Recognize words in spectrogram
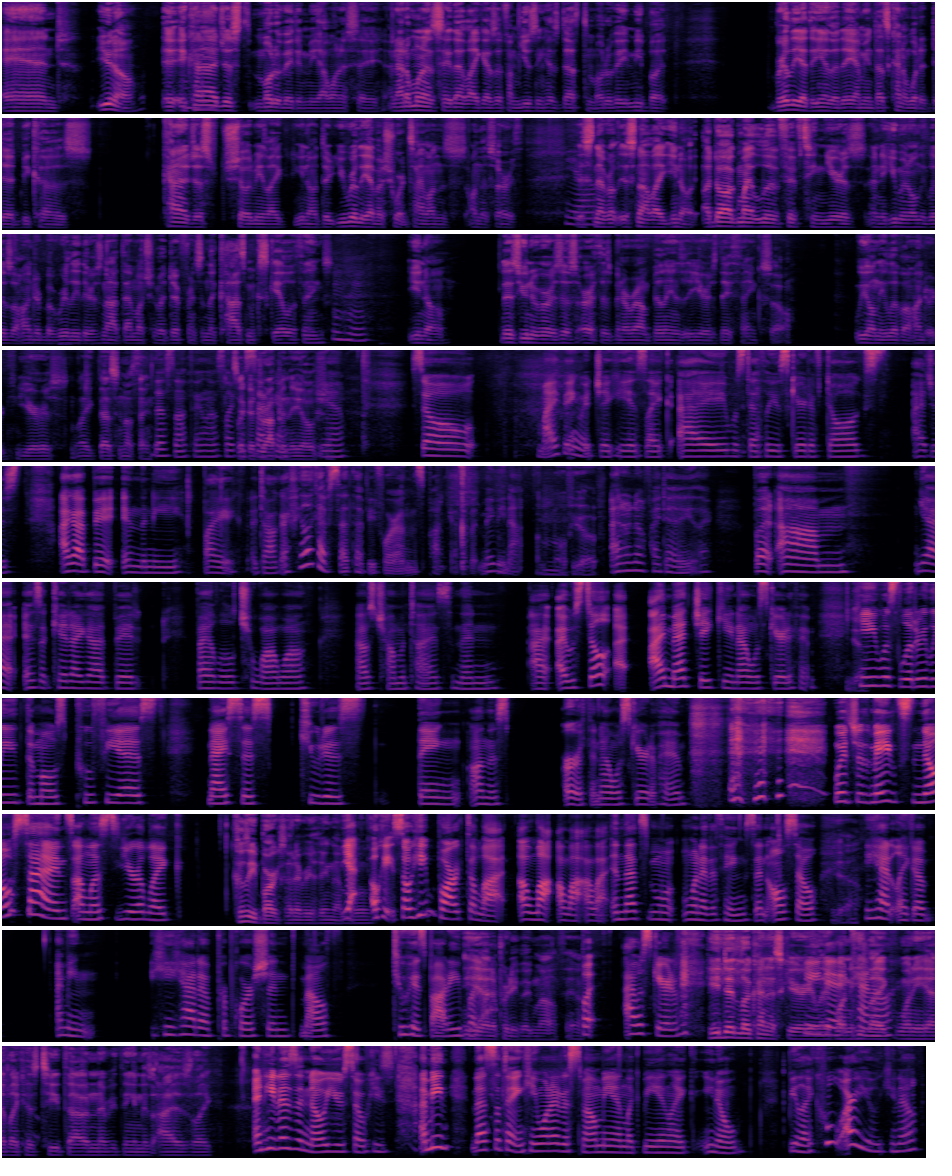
And, you know, it, it kind of just motivated me, I want to say. And I don't want to say that like as if I'm using his death to motivate me, but really at the end of the day, I mean, that's kind of what it did because kind of just showed me like you know that you really have a short time on this on this earth. Yeah. It's never it's not like you know a dog might live 15 years and a human only lives 100, but really there's not that much of a difference in the cosmic scale of things. Mm-hmm. You know, this universe, this earth has been around billions of years. They think so. We only live 100 years. Like that's nothing. That's nothing. That's like it's like a, a, drop in the ocean. Yeah. So my thing with Jakey is like I was definitely scared of dogs I just I got bit in the knee by a dog. I feel like I've said that before on this podcast, but maybe not. I don't know if you have. I don't know if I did either. But um yeah, as a kid I got bit by a little chihuahua. I was traumatized and then I I was still I, I met Jakey and I was scared of him. Yeah. He was literally the most poofiest, nicest, cutest thing on this earth and I was scared of him. Which makes no sense unless you're like Because he barks at everything that yeah, moves. okay, so he barked a lot, a lot, a lot, a lot. And that's mo- one of the things. And also, Yeah. he had like a I mean, he had a proportioned mouth to his body, but he had a pretty big mouth. Yeah. but I was scared of it. he did look kind of scary, He like did when he kinda- like when he had like his teeth out and everything, and his eyes like. And he doesn't know you, so he's I mean, that's the thing. He wanted to smell me and like me and like, you know, be like, Who are you? you know?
